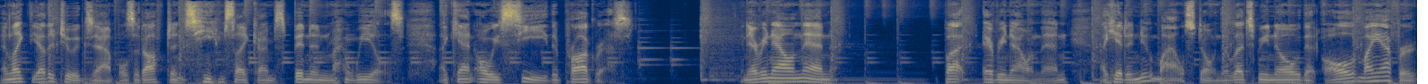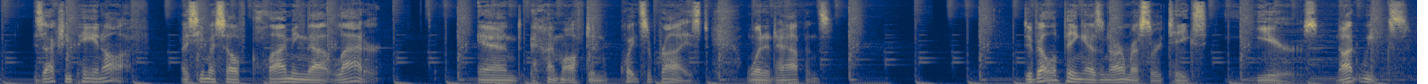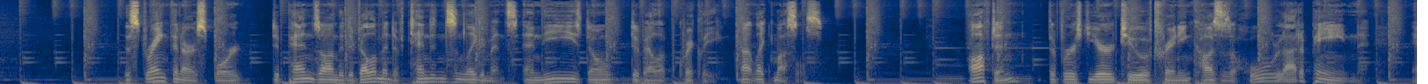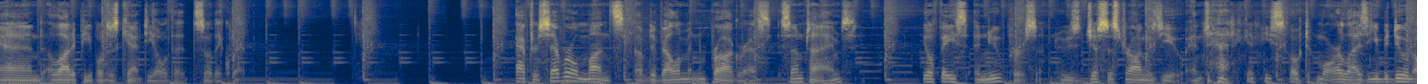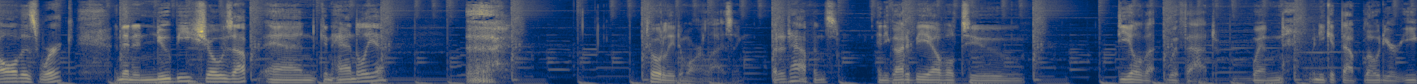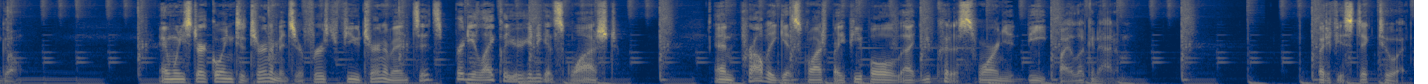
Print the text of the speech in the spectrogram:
And like the other two examples, it often seems like I'm spinning my wheels. I can't always see the progress. And every now and then, but every now and then, I hit a new milestone that lets me know that all of my effort is actually paying off. I see myself climbing that ladder, and I'm often quite surprised when it happens. Developing as an arm wrestler takes years, not weeks. The strength in our sport depends on the development of tendons and ligaments, and these don't develop quickly, not like muscles. Often, the first year or two of training causes a whole lot of pain, and a lot of people just can't deal with it, so they quit. After several months of development and progress, sometimes you'll face a new person who's just as strong as you, and that can be so demoralizing. You've been doing all this work, and then a newbie shows up and can handle you. Ugh. Totally demoralizing, but it happens, and you got to be able to deal with that when when you get that blow to your ego. And when you start going to tournaments, your first few tournaments, it's pretty likely you're going to get squashed and probably get squashed by people that you could have sworn you'd beat by looking at them. But if you stick to it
